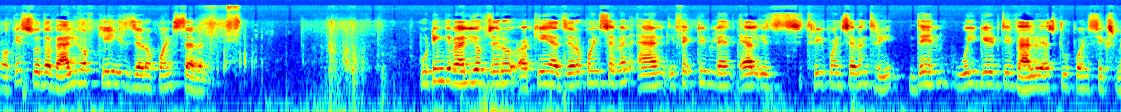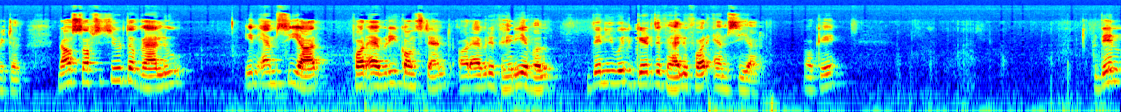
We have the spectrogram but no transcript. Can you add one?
okay? So the value of K is 0.7 putting the value of 0 uh, K as 0.7 and effective length L is 3.73 then we get the value as 2.6 meter. Now substitute the value in MCR for every constant or every variable then you will get the value for MCR okay? Then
